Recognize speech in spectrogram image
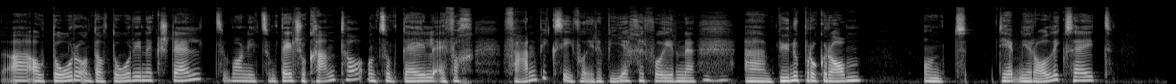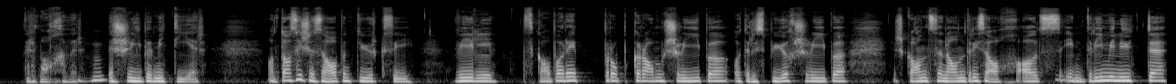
Autoren und Autorinnen gestellt, die ich zum Teil schon kennt habe und zum Teil einfach Fan war von ihren Büchern, von ihren mhm. äh, Bühnenprogrammen. Und die haben mir alle gesagt, was machen wir? Mhm. Wir schreiben mit dir. Und das war ein Abenteuer, weil das Kabarettprogramm schreiben oder ein Buch schreiben ist ganz eine andere Sache, als in drei Minuten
